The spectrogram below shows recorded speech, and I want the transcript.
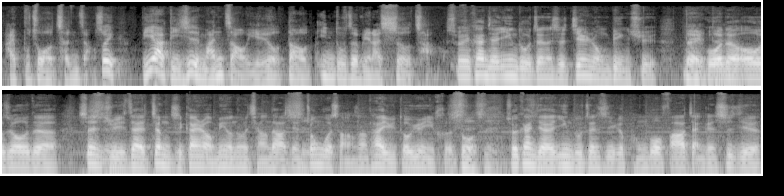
还不错的成长，所以比亚迪其实蛮早也有到印度这边来设厂。所以看起来印度真的是兼容并蓄，美国的、欧洲的。甚至于在政治干扰没有那么强大，现在中国厂商泰语都愿意合作，所以看起来印度真是一个蓬勃发展跟世界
